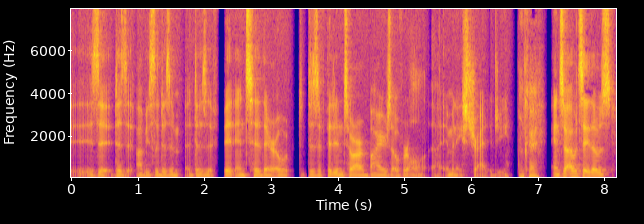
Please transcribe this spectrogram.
is it does it obviously does it does it fit into their does it fit into our buyers overall uh, M&A strategy? Okay. And so I would say those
